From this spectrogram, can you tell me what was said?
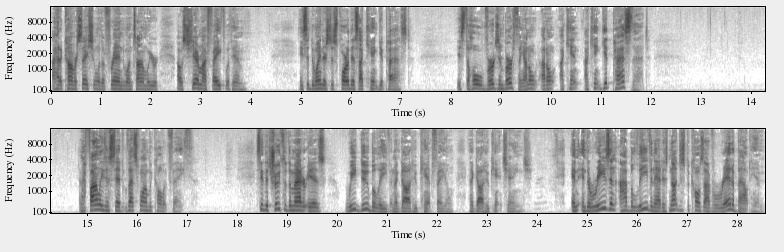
I had a conversation with a friend one time. We were, I was sharing my faith with him. He said, Dwayne, there's just part of this I can't get past. It's the whole virgin birth thing. I don't, I don't, I can't, I can't get past that. And I finally just said, well, that's why we call it faith. See, the truth of the matter is, we do believe in a God who can't fail and a God who can't change. And, and the reason I believe in that is not just because I've read about him,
